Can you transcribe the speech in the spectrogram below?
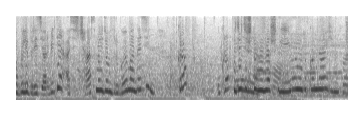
Мы были в резервиде, а сейчас мы идем в другой магазин. В Кроп. Укроп. Смотрите, что мы нашли. Она такая мягенькая.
